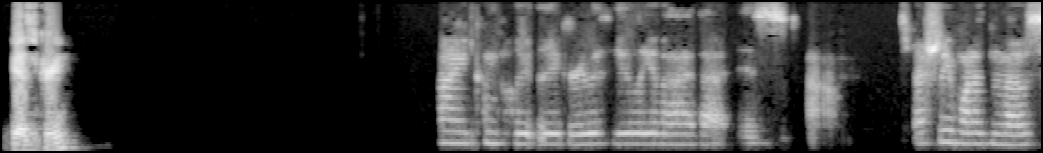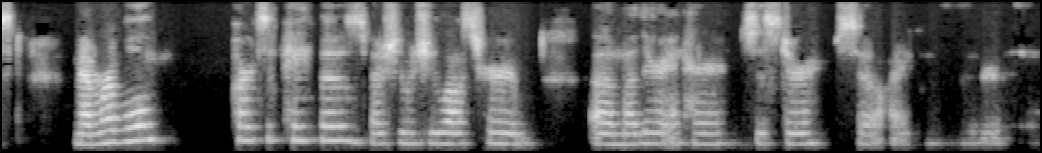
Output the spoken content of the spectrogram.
You guys agree? I completely agree with you, Levi. That is um, especially one of the most memorable parts of Pathos, especially when she lost her uh, mother and her sister. So I completely agree with you.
